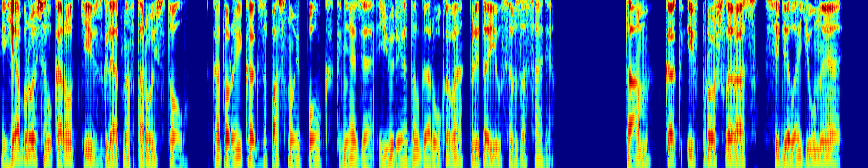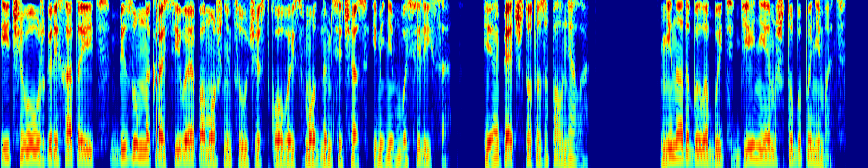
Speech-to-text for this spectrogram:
Я бросил короткий взгляд на второй стол, который, как запасной полк князя Юрия Долгорукова, притаился в засаде. Там, как и в прошлый раз, сидела юная и, чего уж греха таить, безумно красивая помощница участковой с модным сейчас именем Василиса, и опять что-то заполняла. Не надо было быть гением, чтобы понимать.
